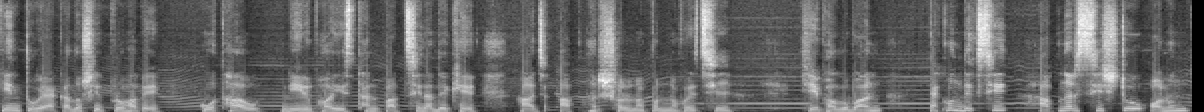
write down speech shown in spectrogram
কিন্তু একাদশীর প্রভাবে কোথাও নির্ভয় স্থান পাচ্ছি না দেখে আজ আপনার শরণাপন্ন হয়েছে। হে ভগবান, এখন দেখছি আপনার সৃষ্ট অনন্ত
